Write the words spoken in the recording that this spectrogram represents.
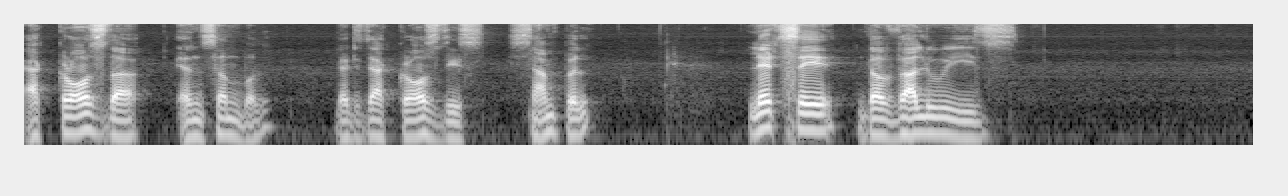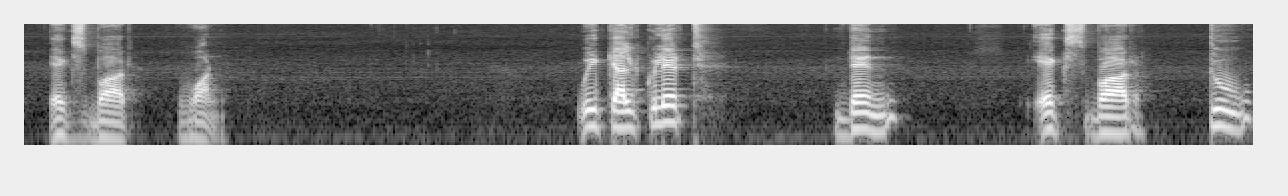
across the ensemble that is across this sample, let us say the value is x bar 1. We calculate then x bar 2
